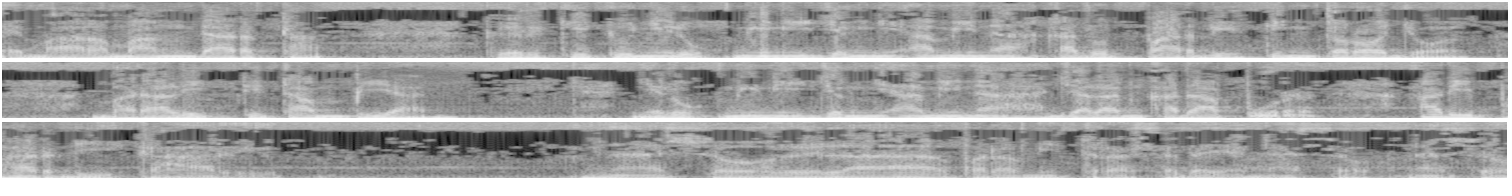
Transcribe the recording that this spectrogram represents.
tema Mang Darta kerkitu nyiruk mini jeung Nyi Aminah kadut pardi ting torojol. Baralik ti tampian nyiruk mini jeung Nyi Aminah jalan ka dapur Ari Pardi ka hareup. Ngaso heula para mitra sadaya ngaso ngaso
